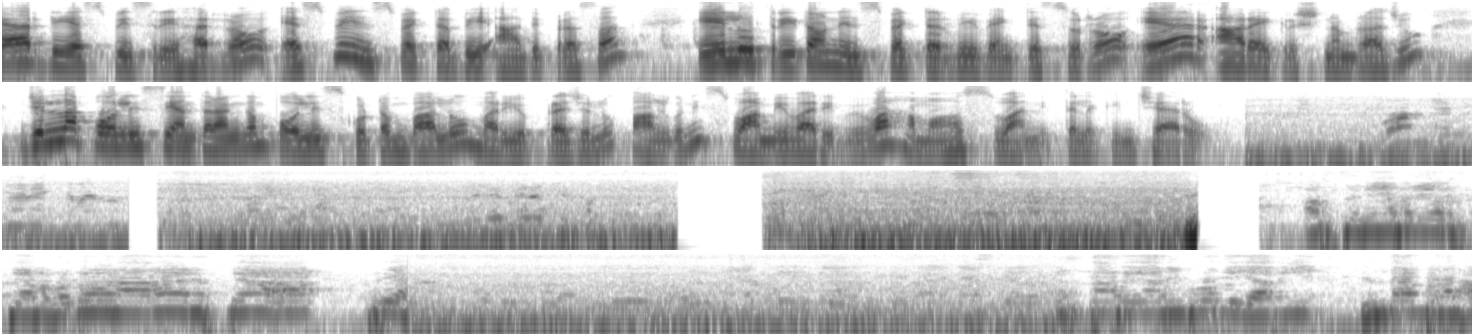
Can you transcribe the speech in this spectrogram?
ARDSP Sriharrao SP inspector B Adiprasad Eluru three town inspector V Venkateswararao ARRI Krishnamraju జిల్లా పోలీస్ యంత్రాంగం పోలీస్ కుటుంబాలు మరియు ప్రజలు పాల్గొని స్వామివారి వివాహ మహోత్సవాన్ని తిలకించారు. దేవదేవస్య మగతో నారాయణస్యాహ ప్రియ స్థాపయామి పూజయామి. ఇంద్రబ్రహ్మ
